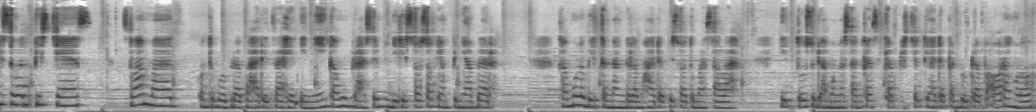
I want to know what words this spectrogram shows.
Sobat Pisces, selamat! Untuk beberapa hari terakhir ini, kamu berhasil menjadi sosok yang penyabar. Kamu lebih tenang dalam menghadapi suatu masalah. Itu sudah mengesankan sikap bijak di hadapan beberapa orang loh.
